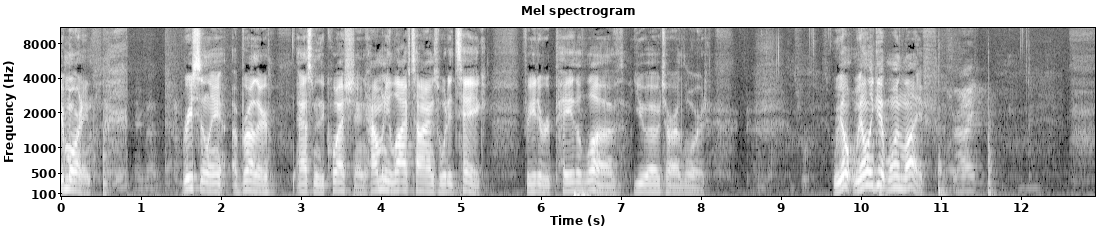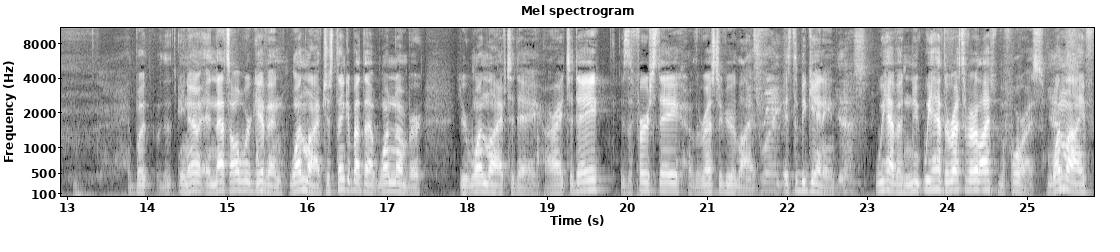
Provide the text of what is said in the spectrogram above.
Good morning. Recently, a brother asked me the question How many lifetimes would it take for you to repay the love you owe to our Lord? We, we only get one life. That's right. But, you know, and that's all we're given one life. Just think about that one number, your one life today. All right, today is the first day of the rest of your life. That's right. It's the beginning. Yes. We have a new, we have the rest of our lives before us. One life,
